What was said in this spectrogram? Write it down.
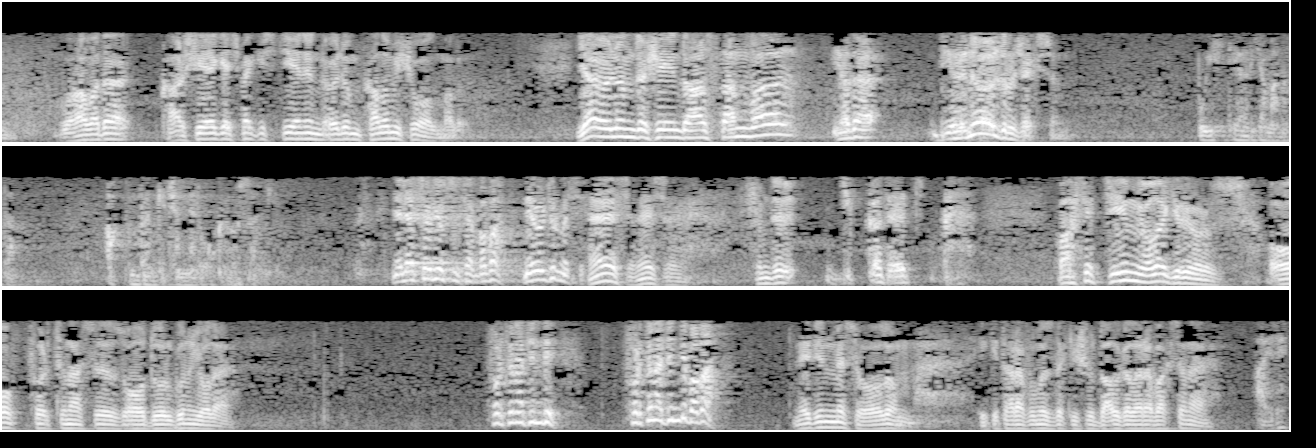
Bu havada karşıya geçmek isteyenin ölüm kalım işi olmalı. Ya ölüm döşeğinde hastan var... ...ya da birini öldüreceksin. Bu ihtiyar Yaman'ı da aklından geçenleri okuyor sanki. Neler söylüyorsun sen baba? Ne öldürmesi? Neyse neyse. Şimdi dikkat et. Bahsettiğim yola giriyoruz. O fırtınasız, o durgun yola. Fırtına dindi. Fırtına dindi baba. Ne dinmesi oğlum? İki tarafımızdaki şu dalgalara baksana. Hayret.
